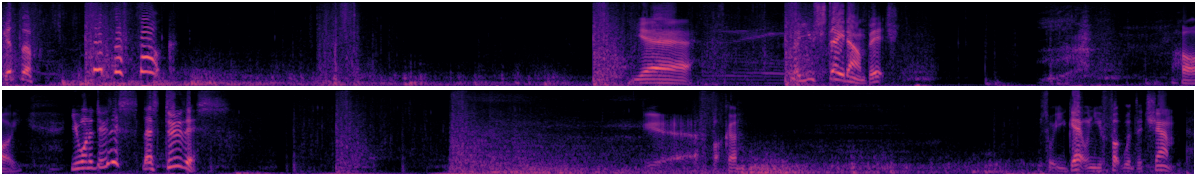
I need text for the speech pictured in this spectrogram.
Get the... What the fuck? Yeah. No, you stay down, bitch. Oh, you want to do this? Let's do this. Yeah, fucker. That's what you get when you fuck with the champ.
